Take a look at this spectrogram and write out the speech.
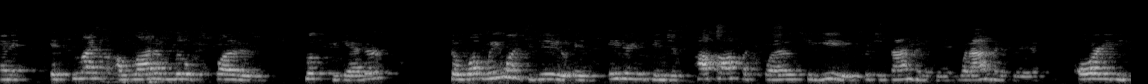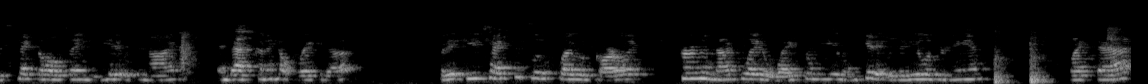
And it, it's like a lot of little cloves put together. So what we want to do is either you can just pop off a clove to use, which is I'm going to do, what I'm going to do, or you can just take the whole thing and hit it with a knife, and that's going to help break it up. But if you take this little clove of garlic, turn the knife blade away from you and hit it with the heel of your hand, like that,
